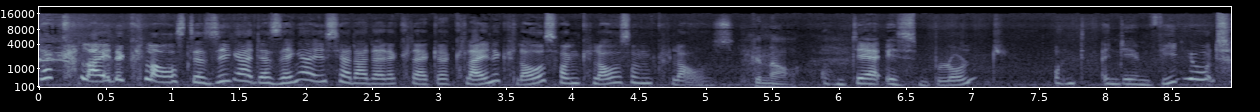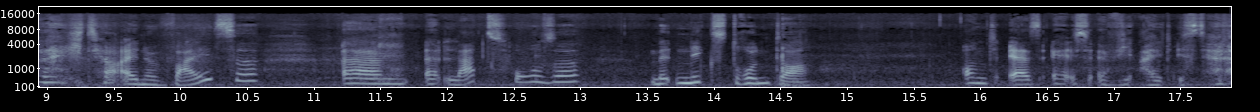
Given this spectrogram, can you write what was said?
Der kleine Klaus, der Sänger, der Sänger ist ja da der kleine Klaus von Klaus und Klaus. genau. Und der ist blond und in dem Video trägt er eine weiße ähm, äh, Latzhose mit nichts drunter. Und er, ist- er ist, äh, wie alt ist er da?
